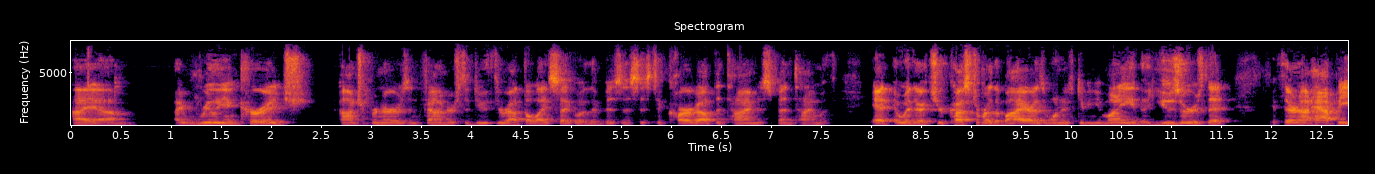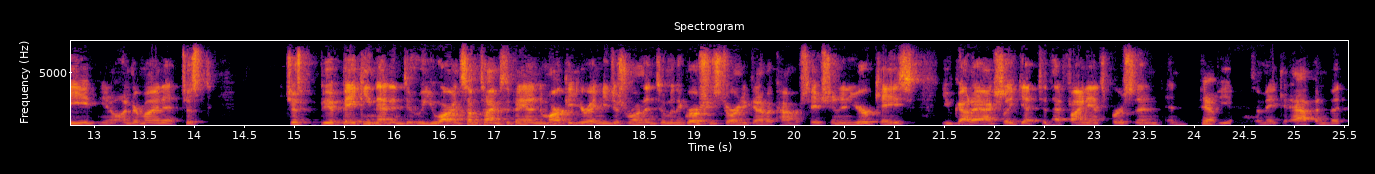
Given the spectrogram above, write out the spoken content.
I um, I really encourage entrepreneurs and founders to do throughout the life cycle of their business is to carve out the time to spend time with it, whether it's your customer, the buyer, the one who's giving you money, the users that if they're not happy, you know, undermine it. Just just baking that into who you are. And sometimes, depending on the market you're in, you just run into them in the grocery store and you can have a conversation. In your case, you've got to actually get to that finance person and, and, yep. and be able to make it happen. But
